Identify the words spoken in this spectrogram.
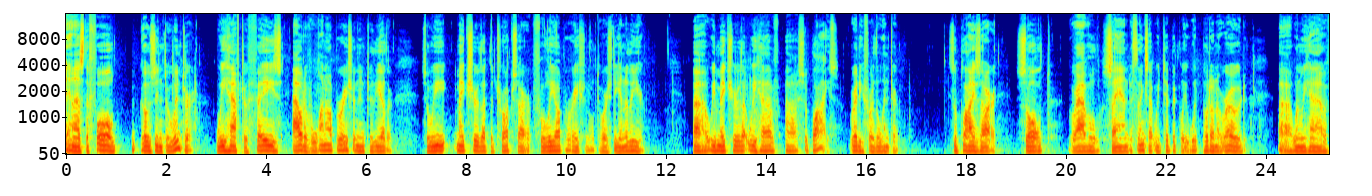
And as the fall goes into winter, we have to phase out of one operation into the other. So we make sure that the trucks are fully operational towards the end of the year. Uh, we make sure that we have uh, supplies ready for the winter. Supplies are salt, gravel, sand, things that we typically would put on a road uh, when we have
